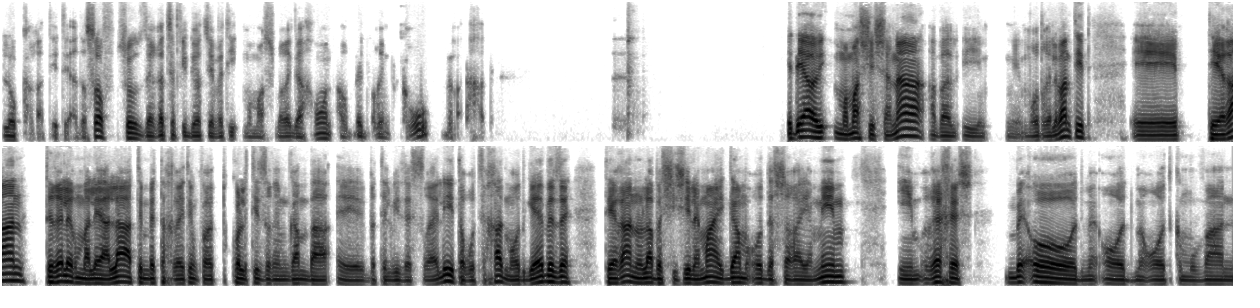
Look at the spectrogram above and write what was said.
לא קראתי את זה עד הסוף שוב זה רצף ידיעות שהבאתי ממש ברגע האחרון הרבה דברים קרו בבת אחת. ידיעה ממש ישנה אבל היא מאוד רלוונטית. אה, טהרן טריילר מלא עלה אתם בטח ראיתם כבר את כל הטיזרים גם אה, בטלוויזיה הישראלית ערוץ אחד מאוד גאה בזה. טהרן עולה בשישי למאי גם עוד עשרה ימים עם רכש מאוד מאוד מאוד כמובן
